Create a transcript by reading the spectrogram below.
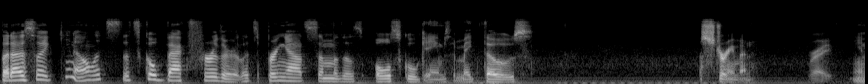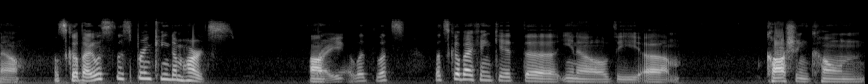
but I was like, you know, let's let's go back further. Let's bring out some of those old school games and make those streaming. Right. You know, let's go back. Let's let's bring Kingdom Hearts. On Right. there. Let, let's let's go back and get the you know the um, caution cone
